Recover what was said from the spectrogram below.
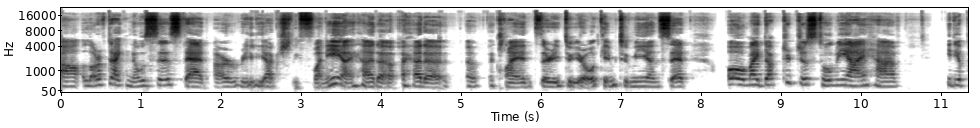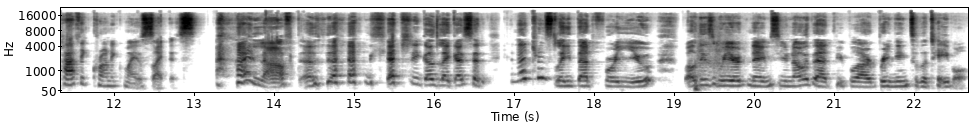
uh, a lot of diagnoses that are really actually funny. I had a I had a, a, a client, 32 year old, came to me and said, oh, my doctor just told me I have idiopathic chronic myositis. I laughed and she goes, like I said, can I translate that for you? Well, these weird names, you know, that people are bringing to the table.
